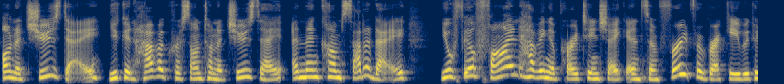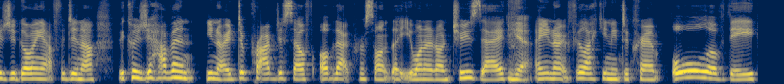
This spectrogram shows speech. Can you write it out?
on a Tuesday, you can have a croissant on a Tuesday and then come Saturday, you'll feel fine having a protein shake and some fruit for brekkie because you're going out for dinner because you haven't, you know, deprived yourself of that croissant that you wanted on Tuesday. Yeah. And you don't feel like you need to cram all of the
